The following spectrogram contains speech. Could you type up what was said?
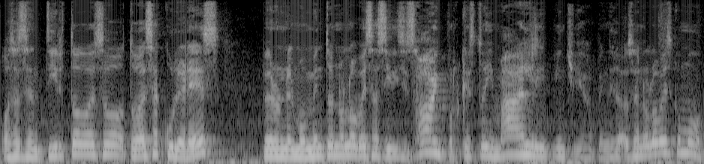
o sea, sentir todo eso, toda esa culerez, pero en el momento no lo ves así, dices, ay, ¿por qué estoy mal? Y pinche vieja pendeja. O sea, no lo ves como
